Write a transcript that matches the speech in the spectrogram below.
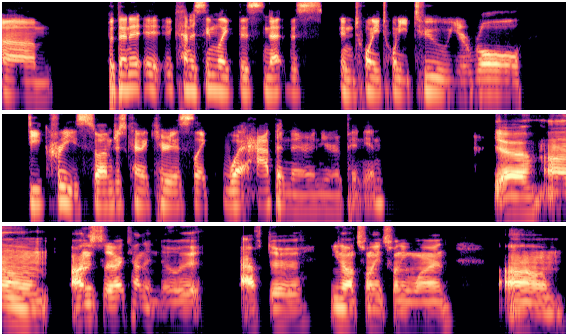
Um, but then it, it, it kind of seemed like this net this in 2022 your role decreased. So I'm just kind of curious, like what happened there in your opinion? Yeah, um, honestly, I kind of knew it after you know 2021. Um,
